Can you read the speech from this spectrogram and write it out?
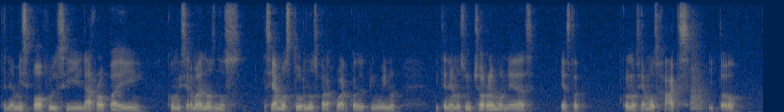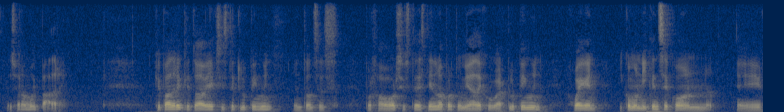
tenía mis puffles y la ropa y con mis hermanos nos hacíamos turnos para jugar con el pingüino y teníamos un chorro de monedas y hasta conocíamos hacks y todo. Eso era muy padre. Qué padre que todavía existe Club Penguin. Entonces, por favor, si ustedes tienen la oportunidad de jugar Club Penguin, jueguen y comuníquense con eh,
